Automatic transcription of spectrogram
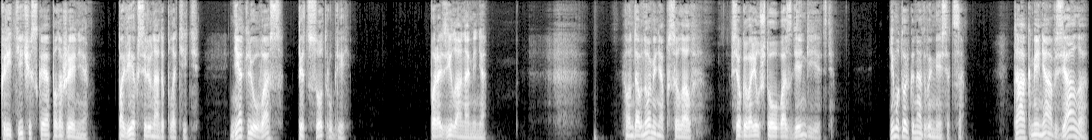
критическое положение. По векселю надо платить. Нет ли у вас пятьсот рублей? Поразила она меня. Он давно меня посылал. Все говорил, что у вас деньги есть. Ему только на два месяца. Так меня взяло,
